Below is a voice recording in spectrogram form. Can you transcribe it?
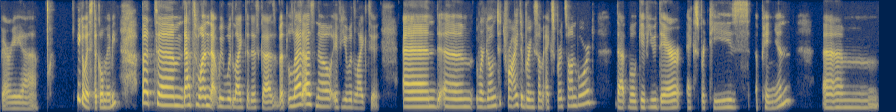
very uh, egoistical maybe. But um, that's one that we would like to discuss. But let us know if you would like to. And um, we're going to try to bring some experts on board that will give you their expertise opinion um,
